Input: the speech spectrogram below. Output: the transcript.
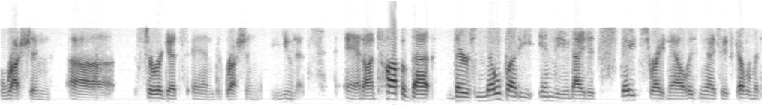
Russian uh, surrogates and Russian units. And on top of that, there's nobody in the United States right now, at least in the United States government,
